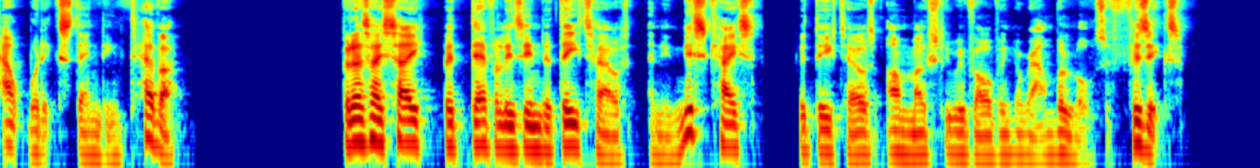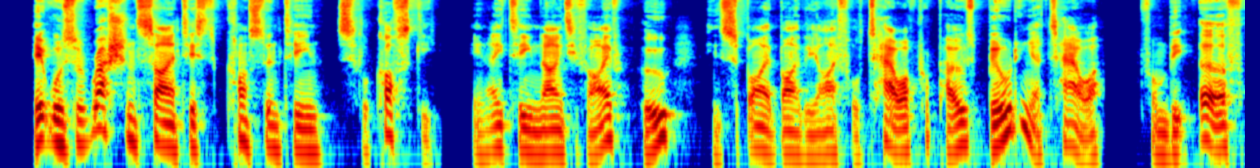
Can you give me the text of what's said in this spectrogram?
outward extending tether. But as I say, the devil is in the details, and in this case, the details are mostly revolving around the laws of physics. It was the Russian scientist Konstantin Tsiolkovsky in 1895 who, inspired by the Eiffel Tower, proposed building a tower from the Earth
